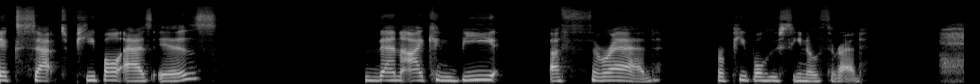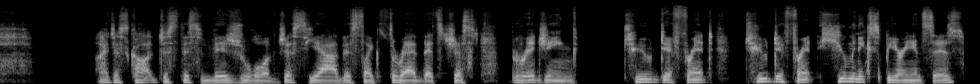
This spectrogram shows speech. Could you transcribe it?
accept people as is then I can be a thread for people who see no thread. I just got just this visual of just yeah, this like thread that's just bridging two different two different human experiences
